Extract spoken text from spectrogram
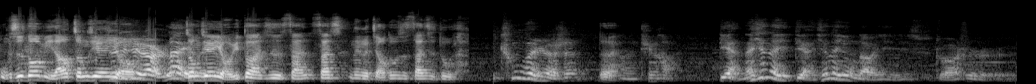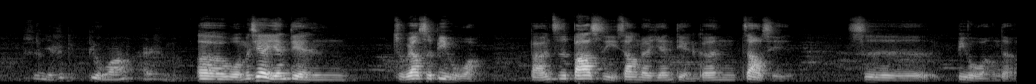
五十多米，然后中间有有中间有一段是三三十那个角度是三十度的，充分热身，对嗯，挺好。点呢？现在点现在用的主要是是也是壁虎王还是什么？呃，我们现在岩点主要是壁虎王，百分之八十以上的岩点跟造型是壁虎王的。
